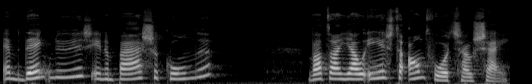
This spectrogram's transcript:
En bedenk nu eens in een paar seconden wat dan jouw eerste antwoord zou zijn.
